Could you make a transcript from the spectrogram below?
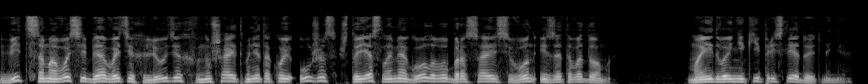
Вид самого себя в этих людях внушает мне такой ужас, что я, сломя голову, бросаюсь вон из этого дома. Мои двойники преследуют меня.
